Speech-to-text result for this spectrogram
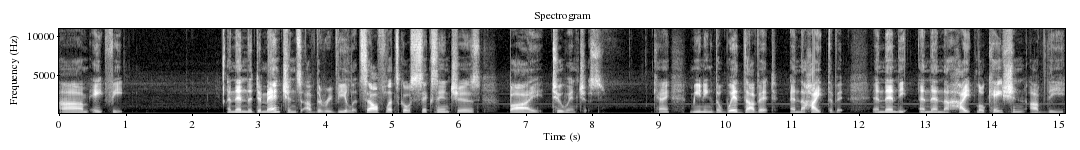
um, 8 feet. And then the dimensions of the reveal itself let's go 6 inches by 2 inches okay? Meaning the width of it and the height of it and then the and then the height location of the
